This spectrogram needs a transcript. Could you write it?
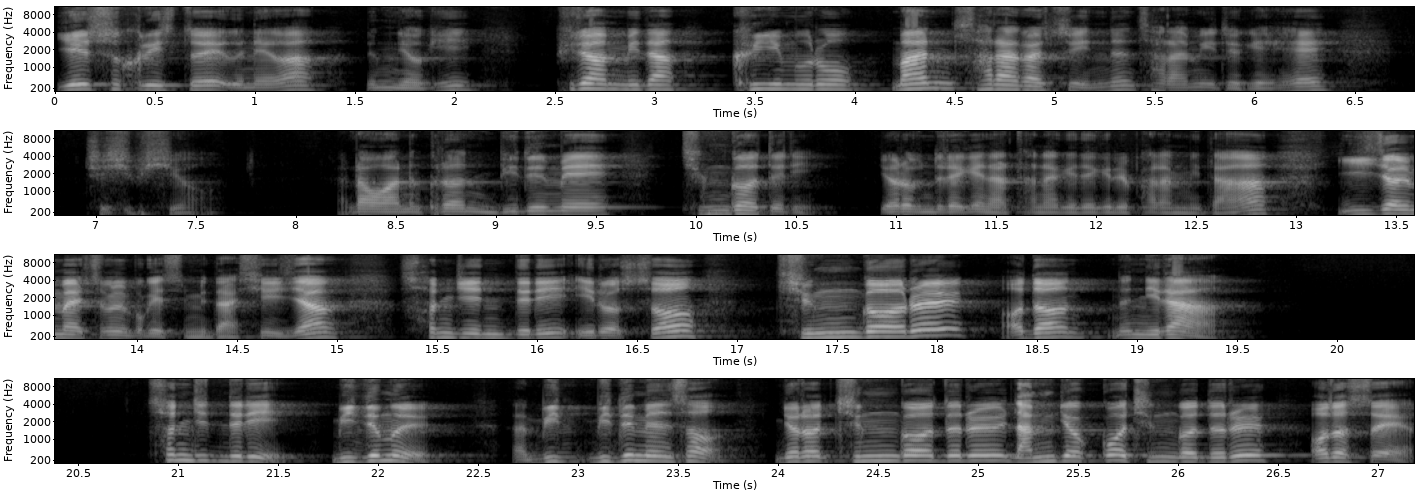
예수 그리스도의 은혜와 능력이 필요합니다. 그 힘으로만 살아갈 수 있는 사람이 되게 해 주십시오. 라고 하는 그런 믿음의 증거들이 여러분들에게 나타나게 되기를 바랍니다. 2절 말씀을 보겠습니다. 시작. 선진들이 이로써 증거를 얻었느니라. 선진들이 믿음을 아, 믿, 믿으면서 여러 증거들을 남겼고 증거들을 얻었어요.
